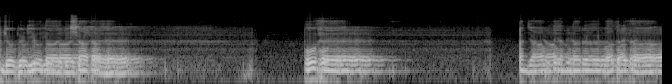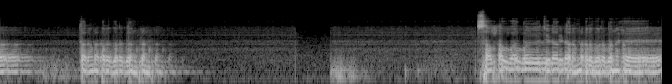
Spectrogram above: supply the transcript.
ਜੋ ਵੀਡੀਓ ਦਾ ਵਿਸ਼ਾ ਹੈ, ਉਹ ਹੈ ਪੰਜਾਬ ਦੇ ਅੰਦਰ ਵੱਧ ਰਿਹਾ ਧਰਮ ਪਰਿਵਰਤਨ। ਸਭ ਤੋਂ ਵੱਧ ਜਿਹੜਾ ਧਰਮ ਪਰਿਵਰਤਨ ਹੈ,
